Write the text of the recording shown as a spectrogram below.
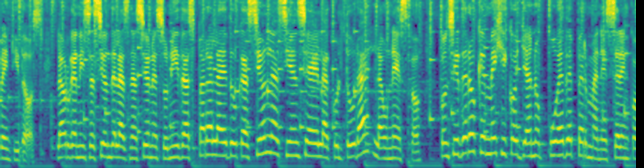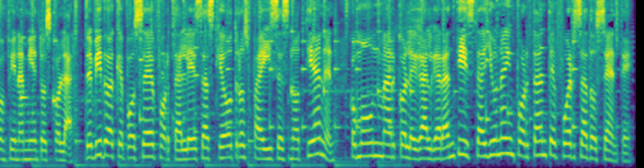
2021-2022, la Organización de las Naciones Unidas para la Educación, la Ciencia y la Cultura, la UNESCO, consideró que México ya no puede permanecer en confinamiento escolar, debido a que posee fortalezas que otros países no tienen, como un marco legal garantista y una importante fuerza docente,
